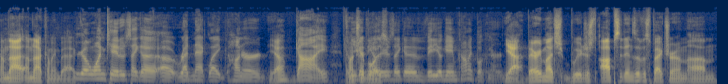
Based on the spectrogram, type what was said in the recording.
I'm not. I'm not coming back. you got one kid who's like a, a redneck like hunter Yeah. guy. and Country you got the other boys. who's like a video game comic book nerd. Yeah, very much. We are just opposite ends of the spectrum. Um,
